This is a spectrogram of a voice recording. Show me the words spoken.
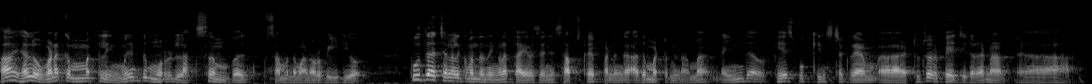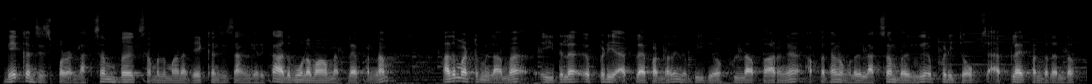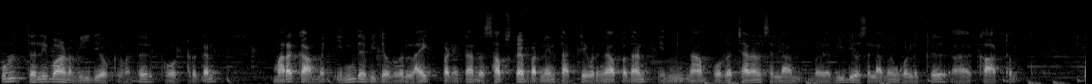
Hi hello வணக்கம் மக்களே. மீண்டும் ஒரு லக்சம்பர்க் சம்மந்தமான ஒரு வீடியோ. புதுதாக சேனலுக்கு வந்திருந்தீங்கன்னா தயவு செஞ்சு சப்ஸ்கிரைப் பண்ணுங்கள் அது மட்டும் இல்லாமல் இந்த ஃபேஸ்புக் இன்ஸ்டாகிராம் ட்விட்டர் பேஜுகளை நான் வேக்கன்சிஸ் போடுறேன் லக்சம்பர்க் சம்மந்தமான வேக்கன்சிஸ் அங்கே இருக்குது அது மூலமாக அப்ளை பண்ணலாம். அது மட்டும் இல்லாமல் இதில் எப்படி அப்ளை பண்ணுறது இந்த வீடியோ ஃபுல்லாக பாருங்கள் அப்போ தான் உங்களுக்கு லக்சம்பர்க்கு எப்படி ஜாப்ஸ் அப்ளை பண்ணுறதுன்ற ஃபுல் தெளிவான வீடியோக்கள் வந்து போட்டிருக்கேன். மறக்காமல் இந்த வீடியோவை லைக் பண்ணிவிட்டு அந்த சப்ஸ்கிரைப் பட்டனையும் தட்டி விடுங்க. அப்போ தான் நான் போடுற சேனல்ஸ் எல்லாம் வீடியோஸ் எல்லாமே உங்களுக்கு காட்டும்.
